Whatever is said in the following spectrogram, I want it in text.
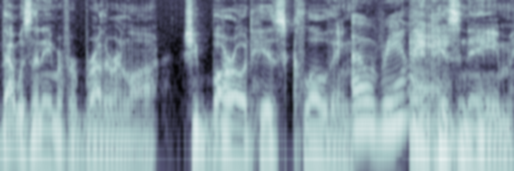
that was the name of her brother in law. She borrowed his clothing Oh, really? and his name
